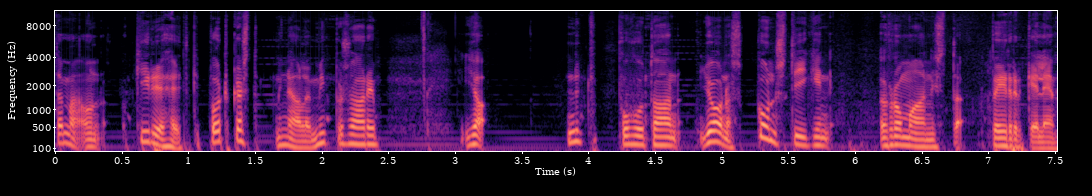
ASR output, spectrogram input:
tämä on Kirjahetki podcast. Minä olen Mikko Saari ja nyt puhutaan Joonas Konstiikin romaanista Perkele.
